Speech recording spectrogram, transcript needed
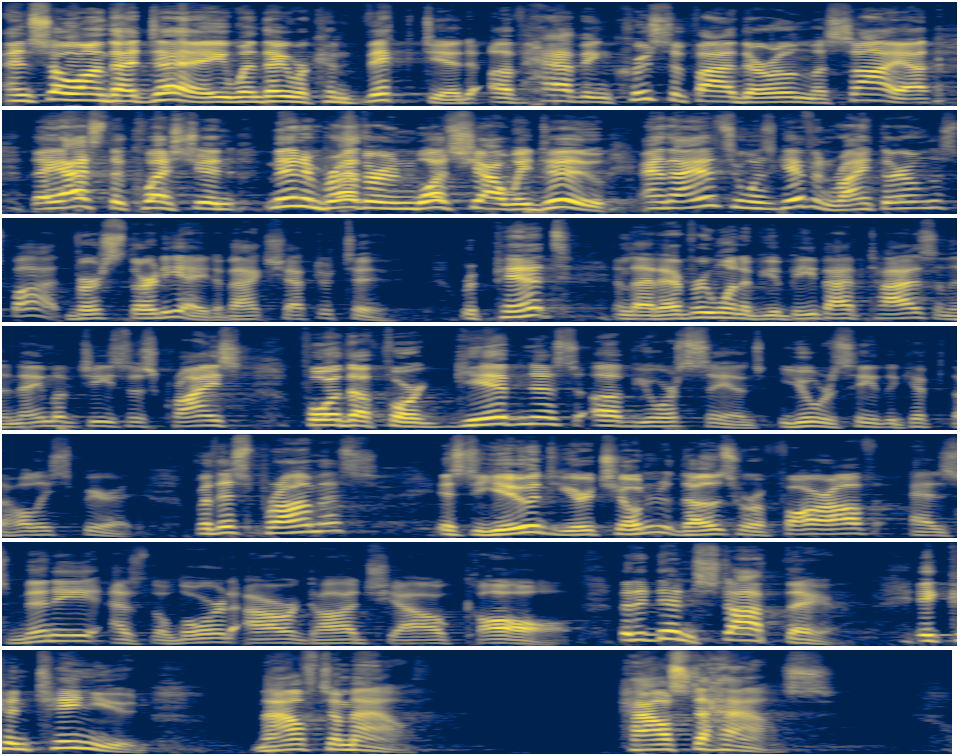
And so on that day, when they were convicted of having crucified their own Messiah, they asked the question, Men and brethren, what shall we do? And the answer was given right there on the spot. Verse 38 of Acts chapter 2. Repent and let every one of you be baptized in the name of Jesus Christ for the forgiveness of your sins. You'll receive the gift of the Holy Spirit. For this promise, is to you and to your children, to those who are far off, as many as the Lord our God shall call. But it didn't stop there. It continued mouth to mouth, house to house,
